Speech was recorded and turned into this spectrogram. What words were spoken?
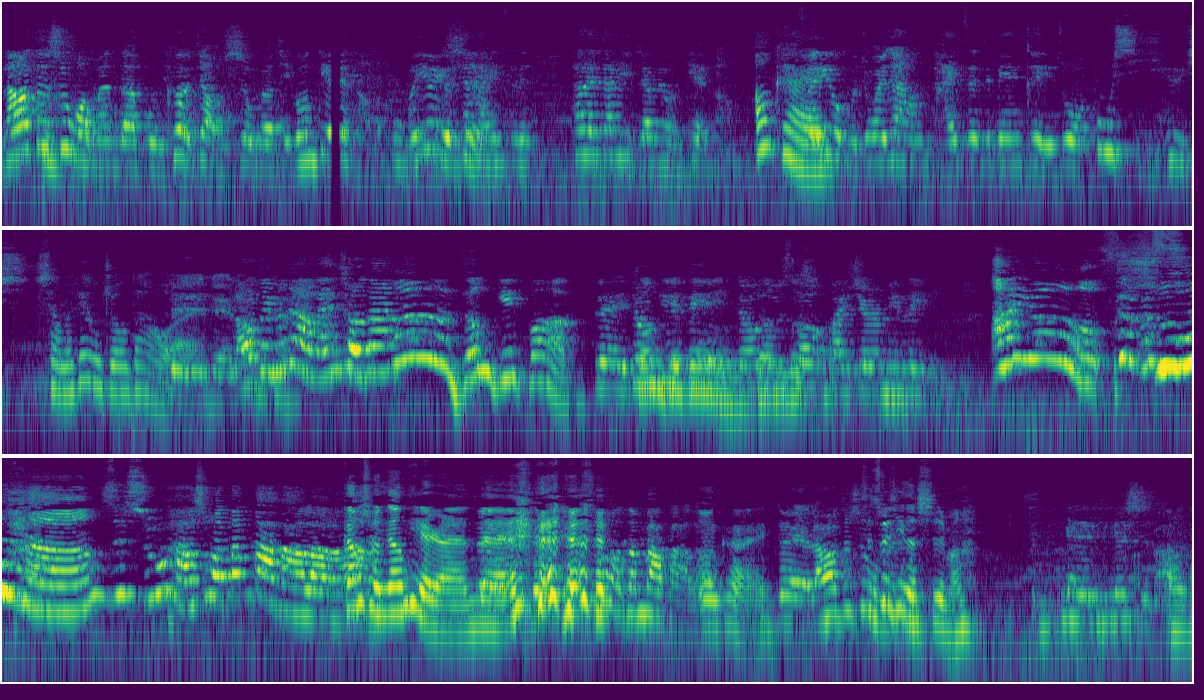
然后这是我们的补课教室，我们有提供电脑的部分，因为有些孩子他在家里比较没有电脑，OK，所以我们就会让孩子在这边可以做复习预习，想的非常周到哎。对对对，然后这边还有篮球的，Don't give up，对，Don't give in，Don't lose hope，by Jeremy Lin。哎呦，书豪是书豪，书豪当爸爸了，钢雄钢铁人，对，书豪当爸爸了，OK，对，然后这是最近的事吗？应该应该是吧。OK。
